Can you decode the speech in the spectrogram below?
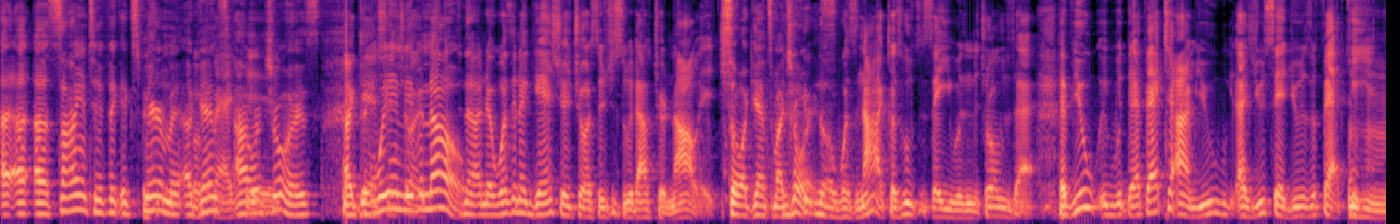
a, a scientific experiment against our kids. choice. that we didn't even know. No, no, it wasn't against your choice. It was just without your knowledge. So against my choice. No, it was not. Because who's to say you wasn't the chose that? If you at that time, you as you said, you was a fat kid Mm-hmm.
